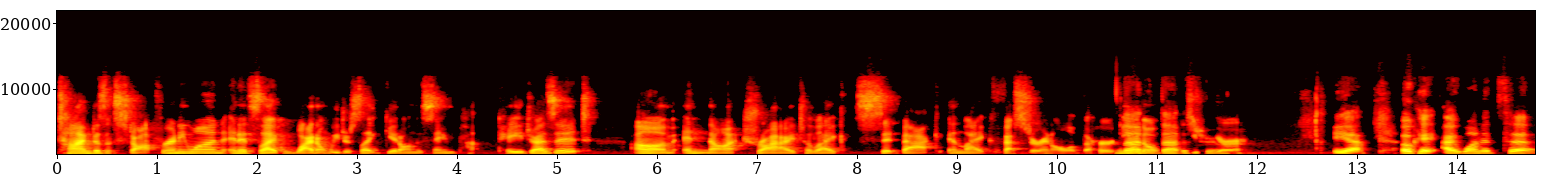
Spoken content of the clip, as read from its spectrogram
time doesn't stop for anyone and it's like why don't we just like get on the same page as it um and not try to like sit back and like fester in all of the hurt that, even though that is true yeah. Okay. I wanted to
